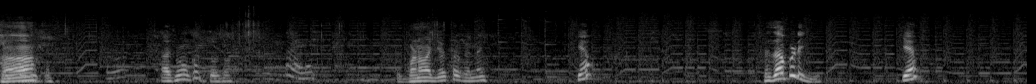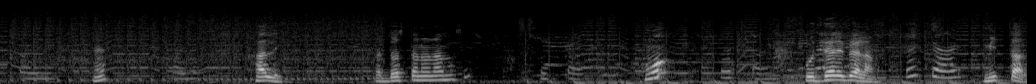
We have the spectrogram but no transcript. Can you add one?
હા? આ શું કરતો છો? તો ભણવા જતો કે નહીં? કેમ રજા પડી ગઈ? કેમ હે? ખાલી? તાર દોસ્તાનું નામ શું? હું? ઉદ્ધારી પેલા મિત્તલ.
